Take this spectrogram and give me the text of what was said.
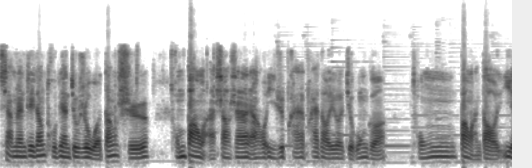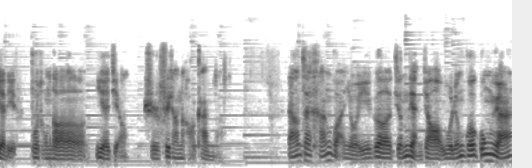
下面这张图片就是我当时从傍晚上山，然后一直拍拍到一个九宫格，从傍晚到夜里不同的夜景是非常的好看的。然后在函馆有一个景点叫五陵国公园，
